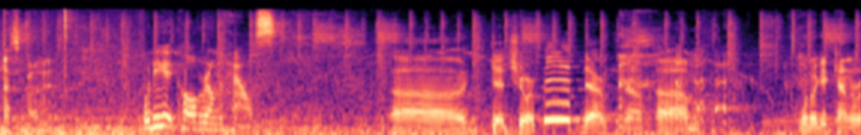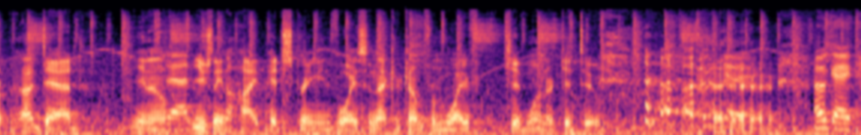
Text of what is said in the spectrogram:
that's about it. What do you get called around the house? Uh, get your beep down. No. Um, what do I get kind of uh, dad? You know, dad. usually in a high-pitched screaming voice, and that could come from wife, kid one, or kid two. okay. okay.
